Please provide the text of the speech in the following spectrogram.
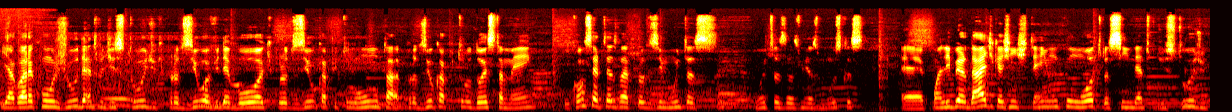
e agora com o Ju dentro de estúdio, que produziu A Vida é Boa, que produziu o capítulo 1, tá, produziu o capítulo 2 também. E com certeza vai produzir muitas, muitas das minhas músicas. É, com a liberdade que a gente tem um com o outro, assim, dentro de estúdio,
